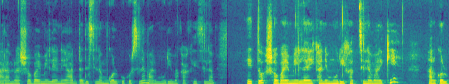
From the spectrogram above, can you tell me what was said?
আর আমরা সবাই মিলে এনে আড্ডা দিছিলাম, গল্প করছিলাম আর মুড়ি মাখা খেয়েছিলাম। এই তো সবাই মিলে এখানে মুড়ি খাচ্ছিলাম আর কি, আর গল্প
